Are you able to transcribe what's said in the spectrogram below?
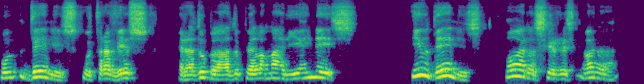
o Denis, o travesso, era dublado pela Maria Inês. E o Denis, ora, se, ora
